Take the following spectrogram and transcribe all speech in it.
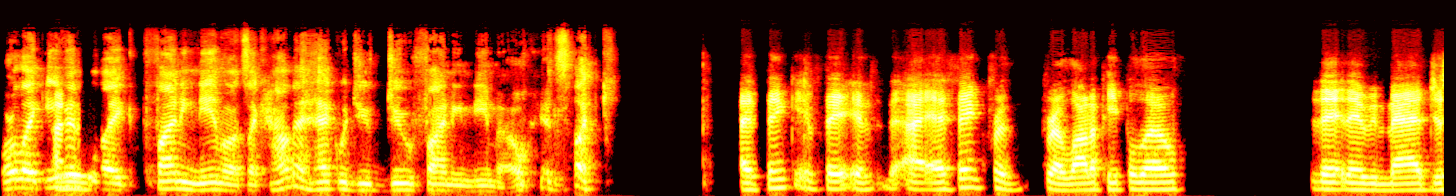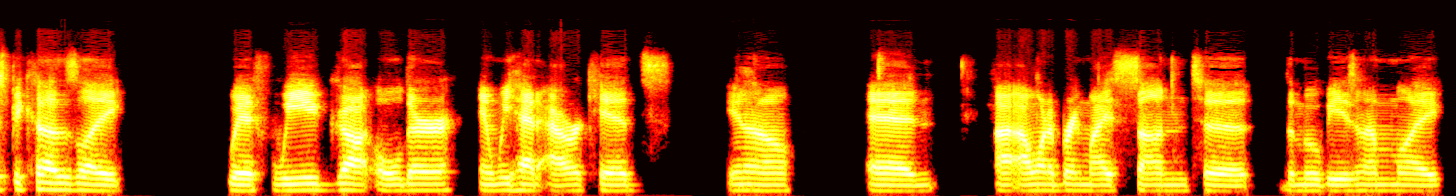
Or like I even like Finding Nemo, it's like how the heck would you do Finding Nemo? It's like I think if they if I, I think for for a lot of people though, they they'd be mad just because like if we got older and we had our kids, you know, and I, I want to bring my son to the movies and I'm like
